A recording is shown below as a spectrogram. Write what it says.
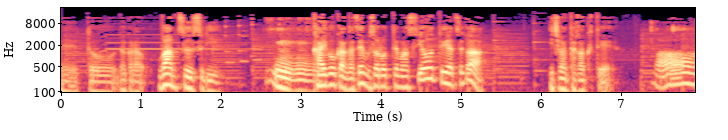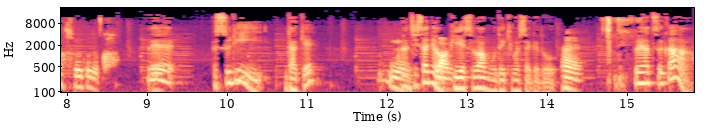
えっ、と、だから、1、2、3、うんうん。介護官が全部揃ってますよっていうやつが一番高くて、ああ、そういうことか。で、3だけ、うん実際には PS1 もできましたけど、はい。のやつが、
